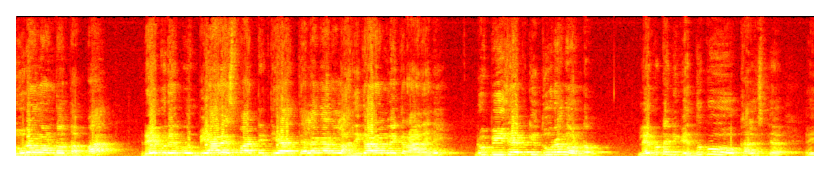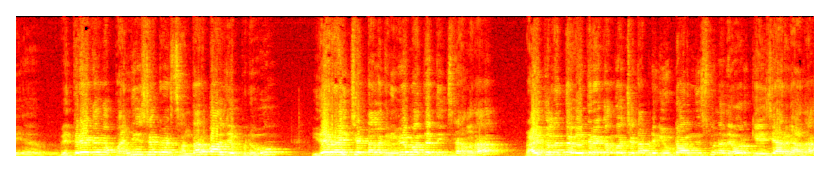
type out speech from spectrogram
దూరంగా ఉండవు తప్ప. రేపు రేపు బీఆర్ఎస్ పార్టీ తెలంగాణలో అధికారంలోకి రాదని నువ్వు బీజేపీకి దూరంగా ఉండవు. లేకుంటే నీకు ఎందుకు కలిసి వ్యతిరేకంగా పనిచేసేటువంటి సందర్భాలు చెప్పు నువ్వు. ఇదే రైతు చట్టాలకు నువ్వే మద్దతు ఇచ్చినావు కదా? రైతులంతా వ్యతిరేకంగా వచ్చేటప్పుడు యూటర్న్ తీసుకున్నది ఎవరు? కేసీఆర్ కాదా?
